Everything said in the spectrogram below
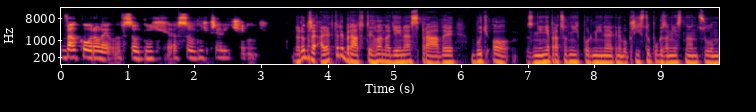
velkou roli v soudních, v soudních přelíčeních. No dobře, a jak tedy brát tyhle nadějné zprávy buď o změně pracovních podmínek nebo přístupu k zaměstnancům,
